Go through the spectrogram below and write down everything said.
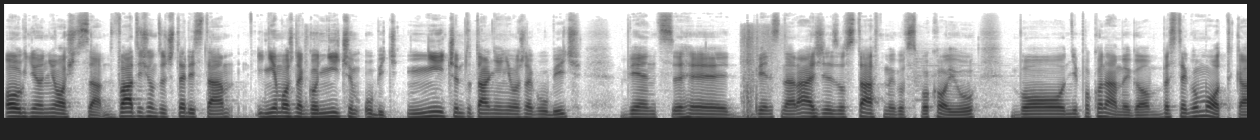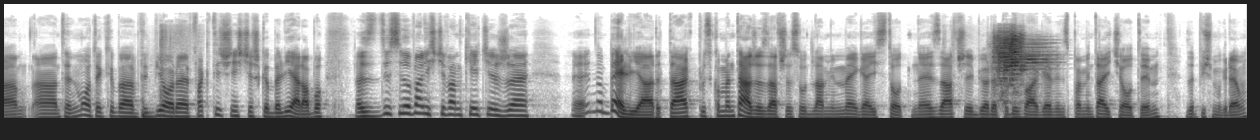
Ognioniośca. 2400 i nie można go niczym ubić. Niczym totalnie nie można go ubić. Więc, więc na razie zostawmy go w spokoju, bo nie pokonamy go bez tego młotka. A ten młotek chyba wybiorę faktycznie ścieżkę Beliara, bo zdecydowaliście w ankiecie, że No Beliar, tak? Plus komentarze zawsze są dla mnie mega istotne, zawsze biorę pod uwagę, więc pamiętajcie o tym. Zapiszmy grę.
